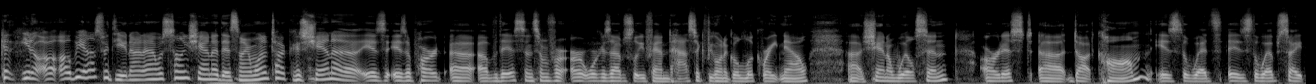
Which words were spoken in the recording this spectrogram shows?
'cause, you know, I'll, I'll be honest with you, and I, I was telling Shanna this, and I want to talk because Shanna is is a part uh, of this, and some of her artwork is absolutely fantastic. If you want to go look right now, uh, Shanna Wilson artist uh, is the web is the website.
